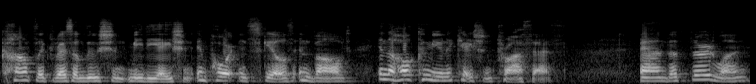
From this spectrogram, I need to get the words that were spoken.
conflict resolution, mediation, important skills involved in the whole communication process. And the third one,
